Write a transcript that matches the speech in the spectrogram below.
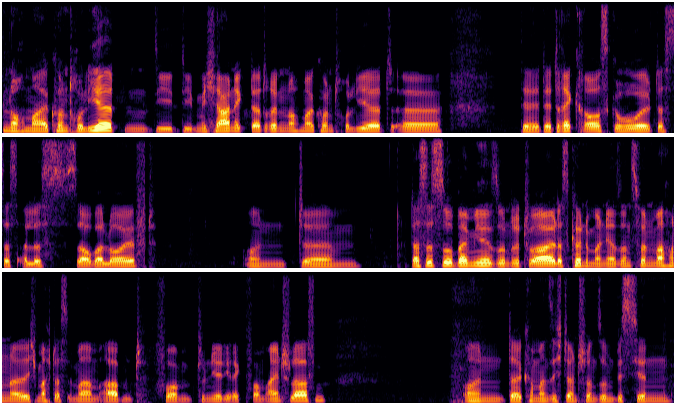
nochmal kontrolliert, die, die Mechanik da drin nochmal kontrolliert, äh, der, der Dreck rausgeholt, dass das alles sauber läuft. Und ähm, das ist so bei mir so ein Ritual, das könnte man ja sonst wann machen. Also ich mache das immer am Abend vorm Turnier, direkt vorm Einschlafen. Und da kann man sich dann schon so ein bisschen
